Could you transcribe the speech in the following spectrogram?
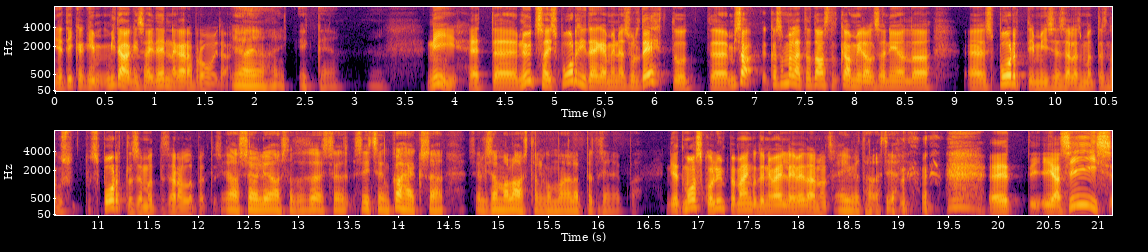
nii et ikkagi midagi said enne ka ära proovida? ja, ja ikka jah nii, et äh, nüüd sai spordi tegemine sul tehtud, äh, mis sa, kas sa mäletad aastat ka, millal sa nii-öelda äh, sportimise selles mõttes nagu sportlase mõttes ära lõpetasid? jaa, see oli aasta tuhat üheksasada seitsekümmend kaheksa, see oli samal aastal, kui ma lõpetasin hüppe. nii et Moskva olümpiamängudeni välja ei vedanud? ei vedanud, jah et ja siis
